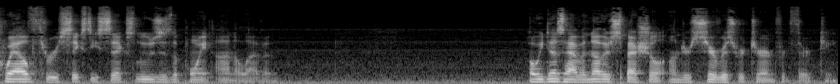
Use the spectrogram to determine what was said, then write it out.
12 through 66, loses the point on 11. Oh, he does have another special under service return for 13.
